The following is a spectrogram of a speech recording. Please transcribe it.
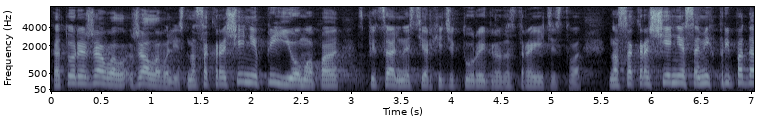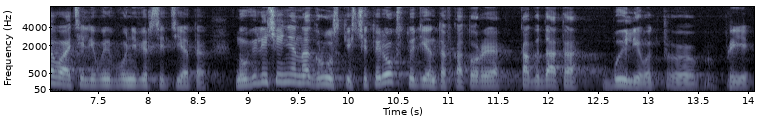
которые жаловались на сокращение приема по специальности архитектуры и градостроительства, на сокращение самих преподавателей в университетах, на увеличение нагрузки с четырех студентов, которые когда-то были вот, э, при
